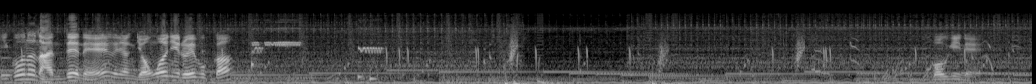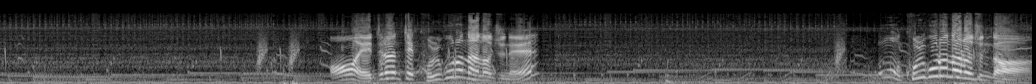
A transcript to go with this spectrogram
이거는 안 되네. 그냥 영원히로 해볼까? 먹이네. 어, 애들한테 골고루 나눠주네? 어, 골고루 나눠준다.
